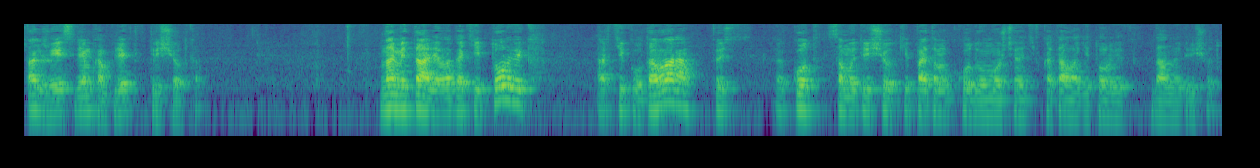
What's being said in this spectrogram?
Также есть ремкомплект к трещоткам. На металле логотип Торвик, артикул товара, то есть код самой трещотки, по этому коду вы можете найти в каталоге Торвик данную трещотку.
